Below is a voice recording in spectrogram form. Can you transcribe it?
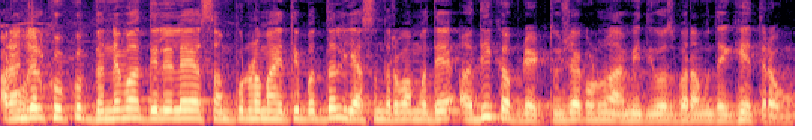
रंजल खूप खूप धन्यवाद दिलेल्या या संपूर्ण माहितीबद्दल. या संदर्भामध्ये अधिक अपडेट तुझ्याकडून आम्ही दिवसभरामध्ये घेत राहू.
